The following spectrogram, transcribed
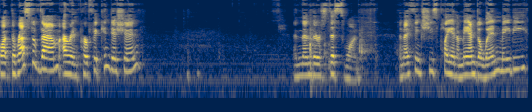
But the rest of them are in perfect condition. And then there's this one. And I think she's playing a mandolin, maybe.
